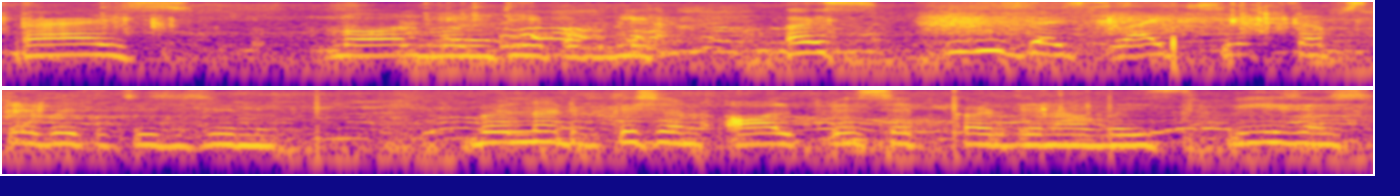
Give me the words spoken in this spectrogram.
गैस लॉल बोलती है public guys please guys like share subscribe अच्छे से बेल नोटिफिकेशन ऑल पे सेट कर देना गैस प्लीज़ गैस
